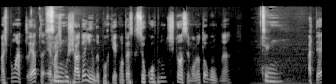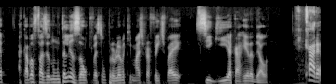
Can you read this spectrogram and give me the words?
Mas para um atleta é Sim. mais puxado ainda, porque acontece que seu corpo não descansa em momento algum, né? Sim. Até acaba fazendo muita lesão, que vai ser um problema que mais para frente vai seguir a carreira dela. Cara,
